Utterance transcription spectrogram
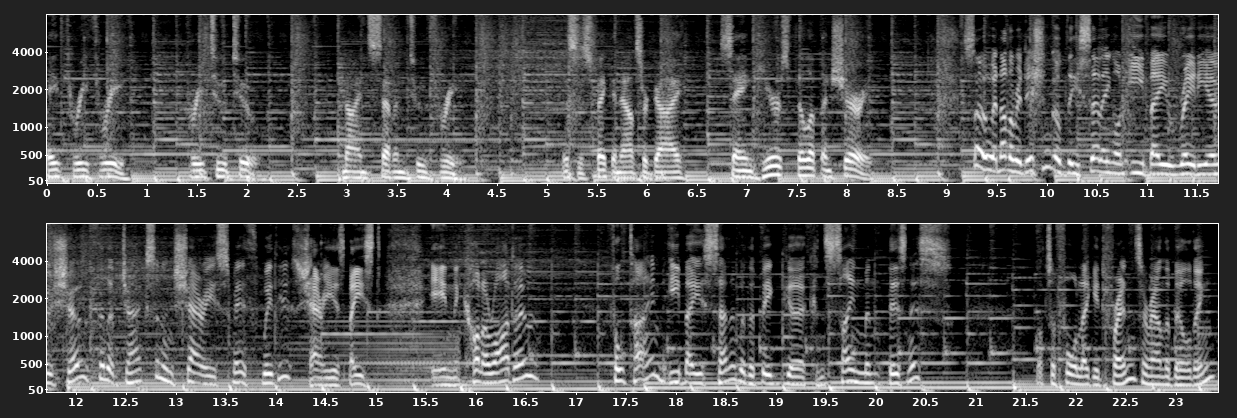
833 322 9723. This is fake announcer guy saying, Here's Philip and Sherry. So, another edition of the Selling on eBay radio show. Philip Jackson and Sherry Smith with you. Sherry is based in Colorado, full time eBay seller with a big uh, consignment business. Lots of four legged friends around the building.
